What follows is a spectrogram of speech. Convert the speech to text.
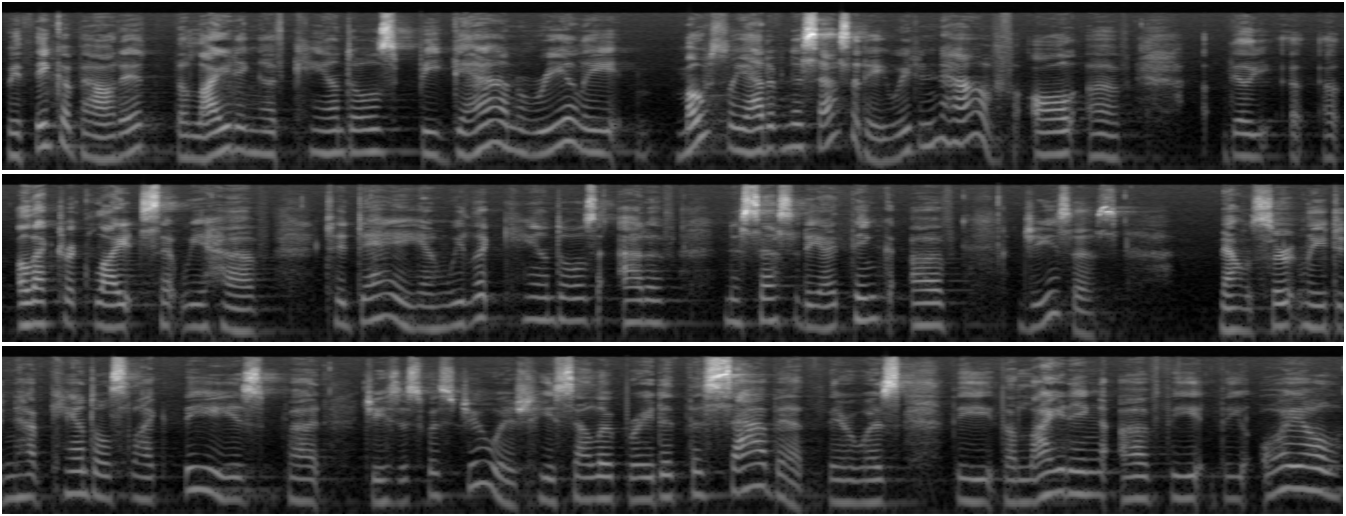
We think about it, the lighting of candles began really mostly out of necessity. We didn't have all of the uh, electric lights that we have today, and we lit candles out of necessity. I think of Jesus. Now, certainly didn't have candles like these, but Jesus was Jewish. He celebrated the Sabbath. There was the, the lighting of the, the oil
